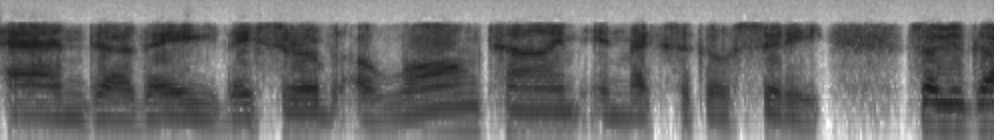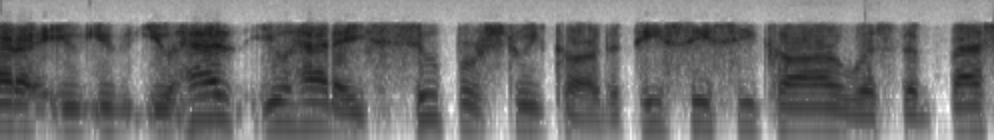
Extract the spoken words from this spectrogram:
and uh, they they served a long time in Mexico City. So you got a you, you you had you had a super streetcar. The PCC car was the best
